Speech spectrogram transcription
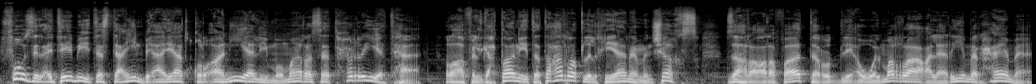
فوز العتيبي تستعين بآيات قرآنية لممارسة حريتها. رهف القحطاني تتعرض للخيانة من شخص. زهرة عرفات ترد لأول مرة على ريم رحيمة.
